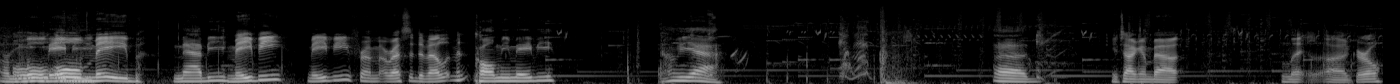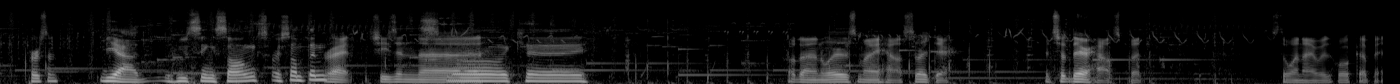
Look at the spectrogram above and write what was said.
Or Old, maybe old Mabe. Mabby. Maybe, maybe from Arrested Development. Call me maybe. Oh yeah. Uh, You're talking about le- uh, girl person, yeah. Who sings songs or something? right? She's in. Uh, okay. Hold on, where's my house? Right there. It's their house, but it's the one I was woke up in.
